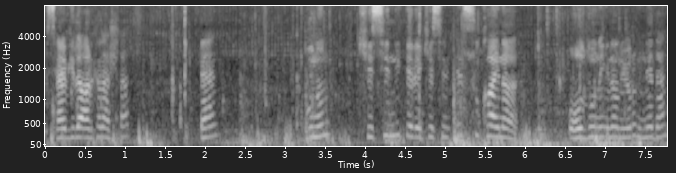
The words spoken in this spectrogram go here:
sevgili arkadaşlar ben bunun kesinlikle ve kesinlikle su kaynağı olduğunu inanıyorum. Neden?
